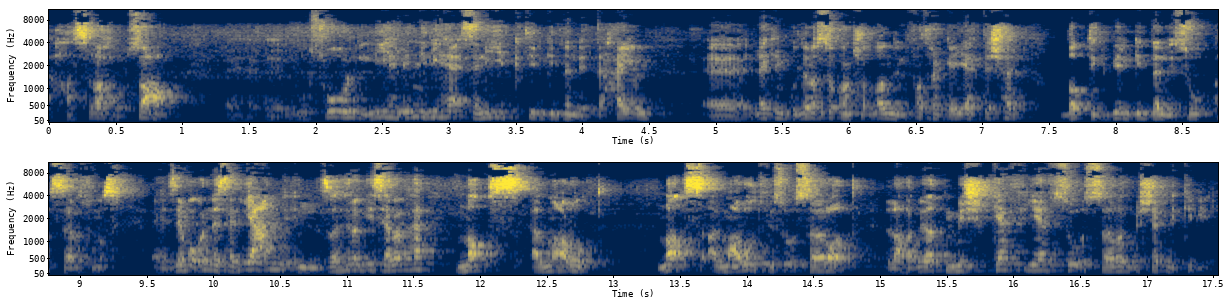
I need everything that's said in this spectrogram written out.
حصرها وصعب الوصول ليها لأن ليها أساليب كتير جدا للتحايل. لكن كلنا ثقة إن شاء الله إن الفترة الجاية هتشهد ضبط كبير جدا لسوق السيارات في مصر. زي ما قلنا سريعا الظاهرة دي سببها نقص المعروض. نقص المعروض في سوق السيارات. العربيات مش كافية في سوق السيارات بالشكل الكبير.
